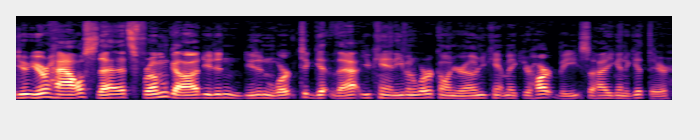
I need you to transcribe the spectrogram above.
Your, your house, that, that's from God. You didn't, you didn't work to get that. You can't even work on your own. You can't make your heart beat, so how are you going to get there?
